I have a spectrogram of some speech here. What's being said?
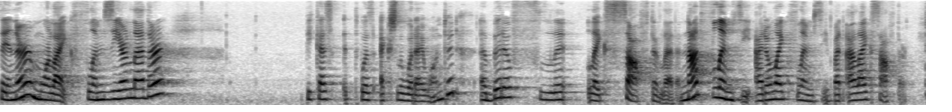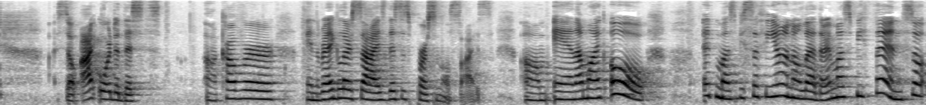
thinner, more like flimsier leather because it was actually what I wanted. A bit of like softer leather, not flimsy. I don't like flimsy, but I like softer. So I ordered this uh, cover in regular size. This is personal size. Um, and I'm like, oh, it must be Saffiano leather. It must be thin. So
